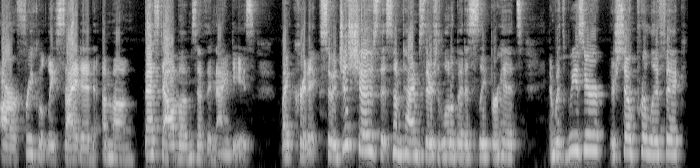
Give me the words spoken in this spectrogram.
are frequently cited among best albums of the 90s by critics. So it just shows that sometimes there's a little bit of sleeper hits. And with Weezer, they're so prolific,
